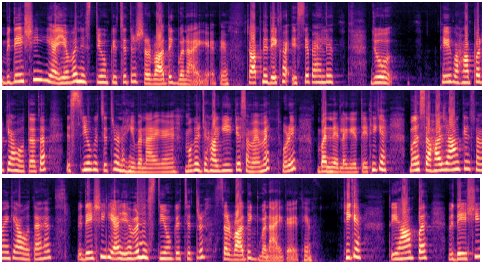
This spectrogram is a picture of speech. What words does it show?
विदेशी या यवन स्त्रियों के चित्र सर्वाधिक बनाए गए थे। तो आपने देखा, इससे पहले जो थे, वहाँ पर क्या होता था? स्त्रियों के चित्र नहीं बनाए गए, मगर जहांगीर के समय में थोड़े बनने लगे थे। ठीक है? मगर शाहजहाँ के समय क्या होता है? विदेशी या यवन स्त्रियों के चित्र सर्वाधिक बनाए गए थे। ठीक है? तो यहाँ पर विदेशी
